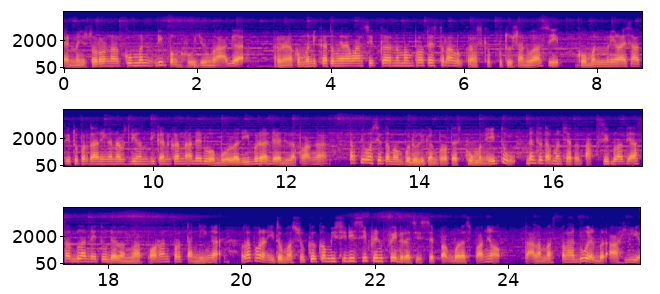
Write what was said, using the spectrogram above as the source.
dan menyusul Ronald Koeman di penghujung laga. Koeman dikatu merah wasit karena memprotes terlalu keras keputusan wasit. Koeman menilai saat itu pertandingan harus dihentikan karena ada dua bola di berada di lapangan. Tapi wasit tak mempedulikan protes Koeman itu dan tetap mencatat aksi pelatih asal Belanda itu dalam laporan pertandingan. Laporan itu masuk ke Komisi Disiplin Federasi Sepak Bola Spanyol Tak lama setelah duel berakhir,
